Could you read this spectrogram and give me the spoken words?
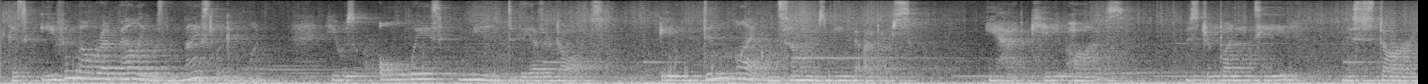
Because even though Red Belly was the nice looking one, he was always mean to the other dolls. Aiden didn't like when someone was mean to others. He had Kitty Paws, Mr. Bunny Teeth, Miss Starry,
